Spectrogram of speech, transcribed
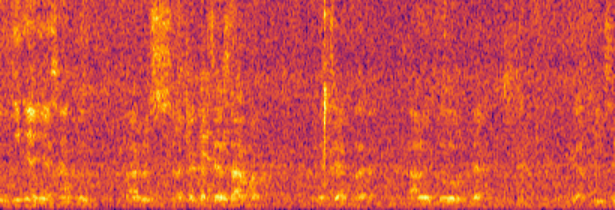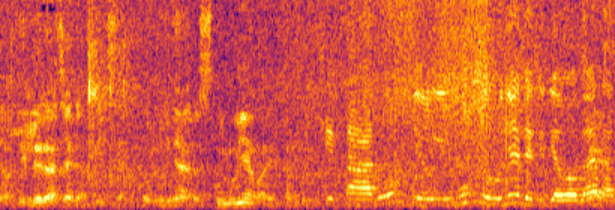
kuncinya hanya satu, harus ada kerjasama dengan Jawa Barat. Kalau itu enggak, nggak bisa, hilir aja nggak bisa, hulunya harus Hulunya Pak hitam. Citarum, Ciliwung, dulunya ada di Jawa Barat.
